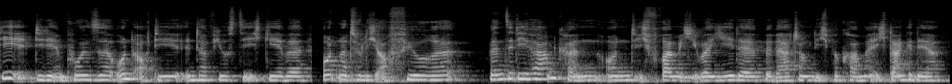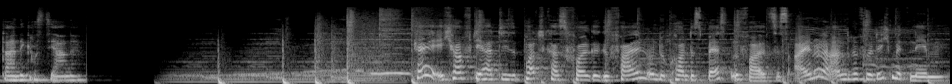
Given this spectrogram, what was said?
die die, die Impulse und auch die Interviews, die ich gebe und natürlich auch führe, wenn sie die hören können. Und ich freue mich über jede Bewertung, die ich bekomme. Ich danke dir, deine Christiane. Hey, ich hoffe, dir hat diese Podcast-Folge gefallen und du konntest bestenfalls das ein oder andere für dich mitnehmen.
